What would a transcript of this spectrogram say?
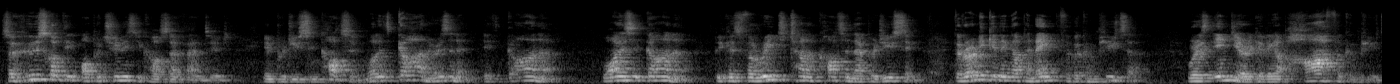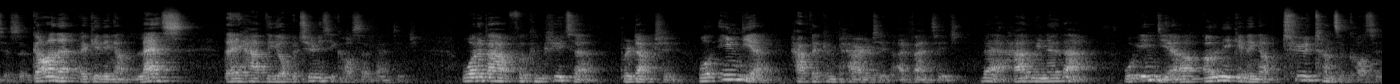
So who's got the opportunity cost advantage in producing cotton? Well, it's Ghana, isn't it? It's Ghana. Why is it Ghana? Because for each ton of cotton they're producing, they're only giving up an eighth of a computer, whereas India are giving up half a computer. So Ghana are giving up less, they have the opportunity cost advantage. What about for computer production? Well, India have the comparative advantage there. How do we know that? Well, India are only giving up two tons of cotton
